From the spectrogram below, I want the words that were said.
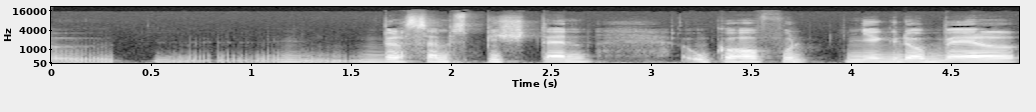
uh, byl jsem spíš ten, u koho furt někdo byl,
